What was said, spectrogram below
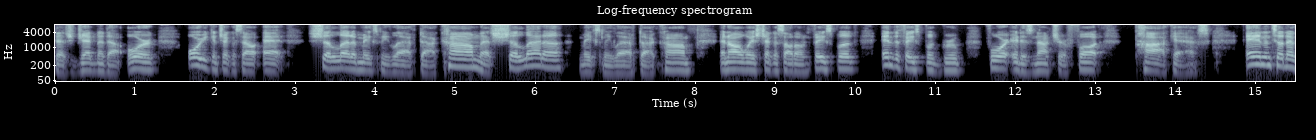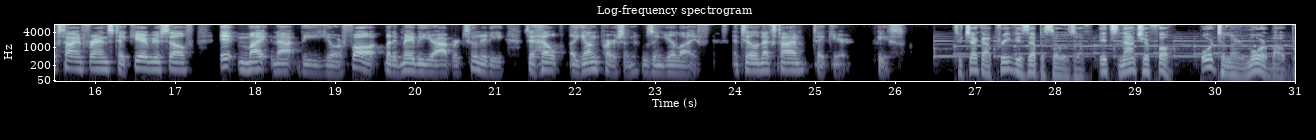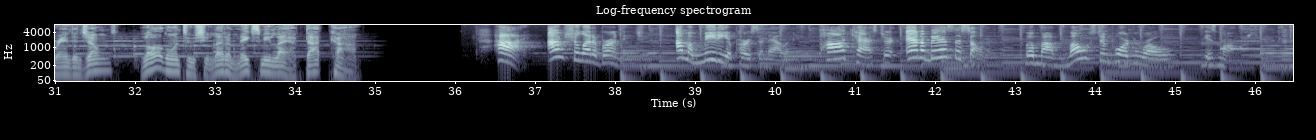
That's jegna.org. Or you can check us out at shaletta makes me ShalettaMakesMeLaugh.com. That's shaletta makes me ShalettaMakesMeLaugh.com. And always check us out on Facebook in the Facebook group for It Is Not Your Fault podcast. And until next time, friends, take care of yourself. It might not be your fault, but it may be your opportunity to help a young person who's in your life. Until next time, take care. Peace. To check out previous episodes of It's Not Your Fault or to learn more about Brandon Jones, log on to ShalettaMakesMeLaugh.com. Hi, I'm Shaletta Brundage. I'm a media personality, podcaster, and a business owner. But my most important role is mom.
